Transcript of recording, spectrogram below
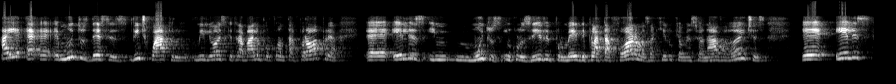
Aí, é, é, é, muitos desses 24 milhões que trabalham por conta própria, é, eles, e muitos, inclusive, por meio de plataformas, aquilo que eu mencionava antes, é, eles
